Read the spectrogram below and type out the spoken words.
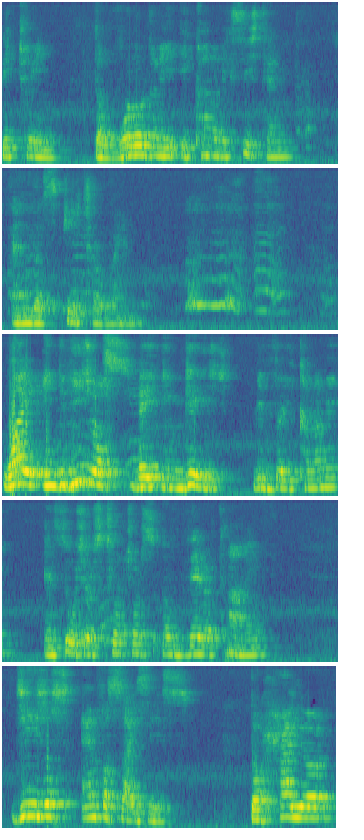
between the worldly economic system and the spiritual realm. While individuals may engage with the economic and social structures of their time, Jesus emphasizes the higher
